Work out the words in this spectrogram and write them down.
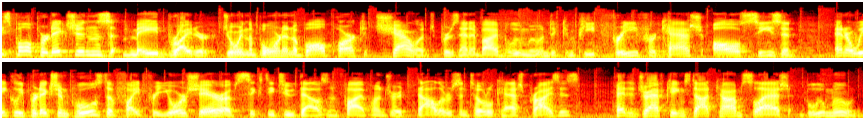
Baseball predictions made brighter. Join the Born in a Ballpark Challenge presented by Blue Moon to compete free for cash all season. Enter weekly prediction pools to fight for your share of $62,500 in total cash prizes. Head to DraftKings.com slash Blue Moon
